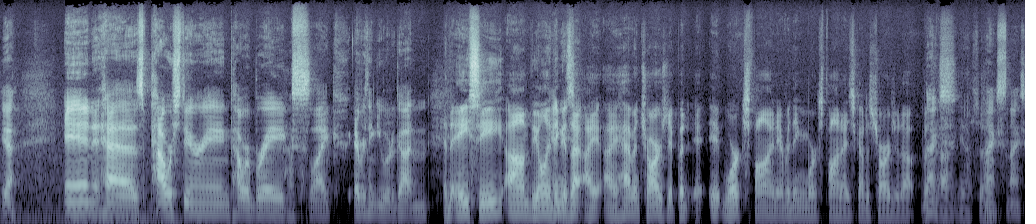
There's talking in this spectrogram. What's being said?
Yeah. And it has power steering, power brakes, like everything you would have gotten. And the AC, um, the only thing is AC. that I, I haven't charged it, but it, it works fine. Everything works fine. I just got to charge it up. But, Nice. Uh, yeah, so. Nice, nice.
